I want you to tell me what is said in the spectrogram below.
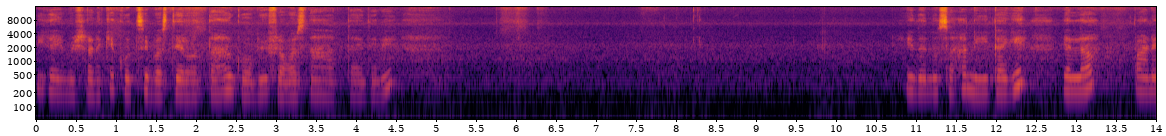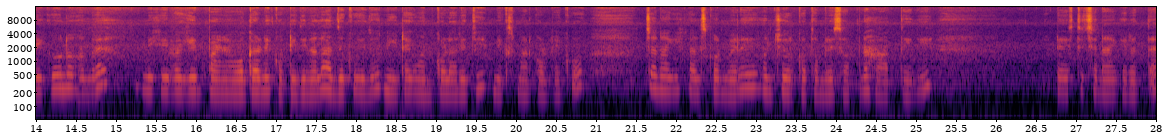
ಈಗ ಈ ಮಿಶ್ರಣಕ್ಕೆ ಕುದಿಸಿ ಬಸ್ತಿರುವಂತಹ ಗೋಬಿ ಫ್ಲವರ್ಸ್ನ ಹಾಕ್ತಾಯಿದ್ದೀನಿ ಇದನ್ನು ಸಹ ನೀಟಾಗಿ ಎಲ್ಲ ಪಾನಿಗೂ ಅಂದರೆ ಇವಾಗ ಏನು ಪಾ ಒಗ್ಗರಣೆ ಕೊಟ್ಟಿದ್ದೀನಲ್ಲ ಅದಕ್ಕೂ ಇದು ನೀಟಾಗಿ ಹೊಂದ್ಕೊಳ್ಳೋ ರೀತಿ ಮಿಕ್ಸ್ ಮಾಡಿಕೊಳ್ಬೇಕು. ಚೆನ್ನಾಗಿ ಕಲಿಸ್ಕೊಂಡ್ಮೇಲೆ ಒಂಚೂರು ಕೊತ್ತಂಬರಿ ಸೊಪ್ಪನ್ನ ಹಾಕ್ತೀನಿ. ಟೇಸ್ಟ್ ಚೆನ್ನಾಗಿರುತ್ತೆ.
